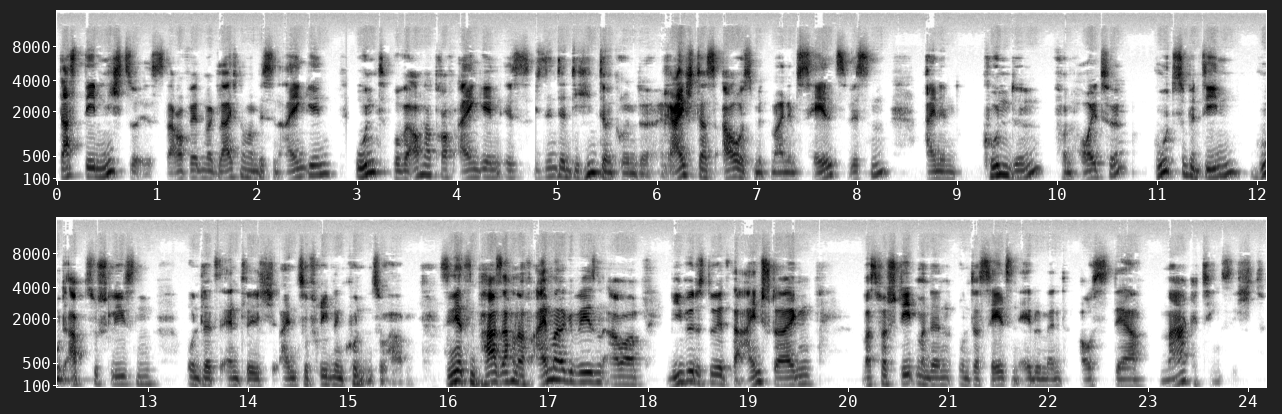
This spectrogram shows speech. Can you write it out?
Dass dem nicht so ist, darauf werden wir gleich noch ein bisschen eingehen. Und wo wir auch noch drauf eingehen, ist, wie sind denn die Hintergründe? Reicht das aus, mit meinem Sales-Wissen einen Kunden von heute gut zu bedienen, gut abzuschließen und letztendlich einen zufriedenen Kunden zu haben? Das sind jetzt ein paar Sachen auf einmal gewesen, aber wie würdest du jetzt da einsteigen? Was versteht man denn unter Sales Enablement aus der Marketing-Sicht?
